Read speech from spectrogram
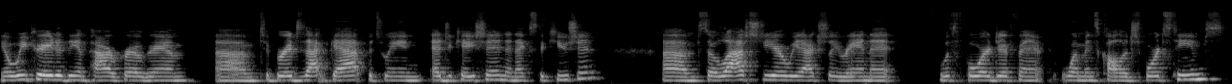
you know, we created the Empower program um, to bridge that gap between education and execution. Um, so last year we actually ran it with four different women's college sports teams.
